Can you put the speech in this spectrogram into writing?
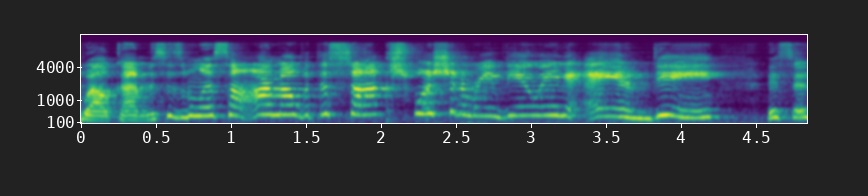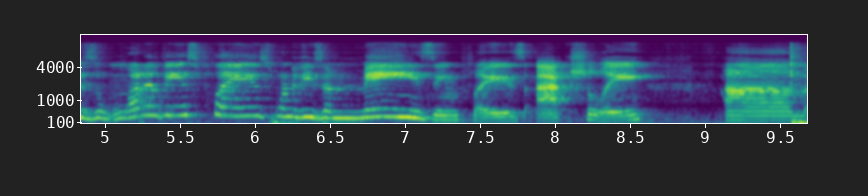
welcome. This is Melissa Armo with the Stock Swoosh and reviewing AMD. This is one of these plays, one of these amazing plays, actually, um,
